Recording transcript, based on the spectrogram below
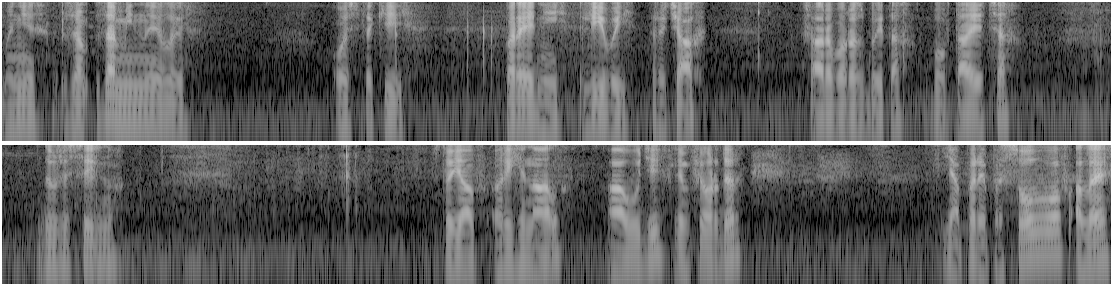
Мені замінили ось такий передній лівий речах. Шарово розбита, бовтається дуже сильно. Стояв оригінал Audi Limfjorder. Я перепресовував, але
